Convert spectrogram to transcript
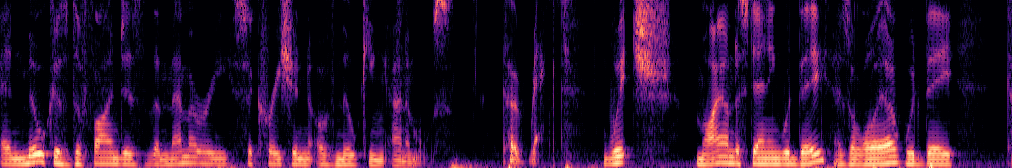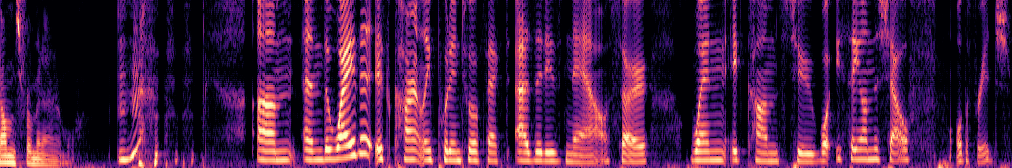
And milk is defined as the mammary secretion of milking animals, Correct. which my understanding would be, as a lawyer, would be comes from an animal. Mm-hmm. Um, and the way that it's currently put into effect as it is now, so when it comes to what you see on the shelf or the fridge,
